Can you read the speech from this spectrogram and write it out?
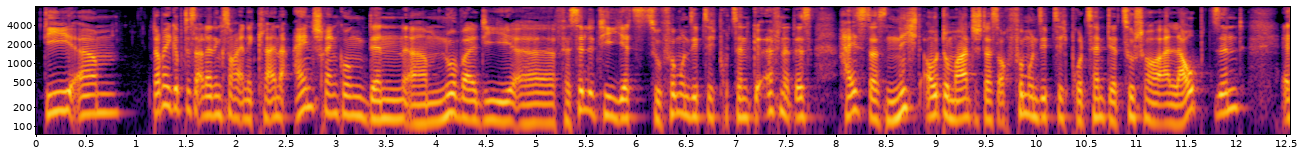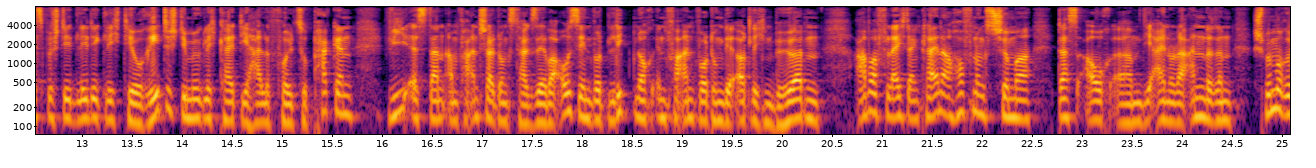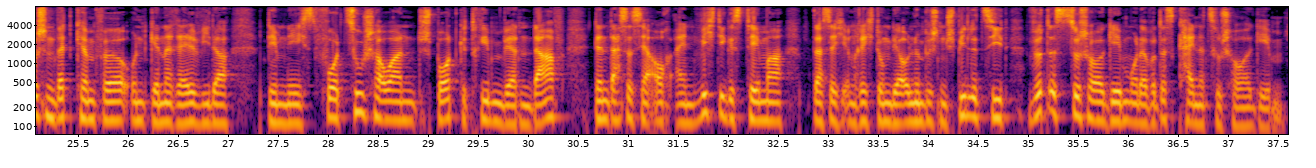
Die ähm, Dabei gibt es allerdings noch eine kleine Einschränkung, denn ähm, nur weil die äh, Facility jetzt zu 75 Prozent geöffnet ist, heißt das nicht automatisch, dass auch 75 Prozent der Zuschauer erlaubt sind. Es besteht lediglich theoretisch die Möglichkeit, die Halle voll zu packen. Wie es dann am Veranstaltungstag selber aussehen wird, liegt noch in Verantwortung der örtlichen Behörden. Aber vielleicht ein kleiner Hoffnungsschimmer, dass auch ähm, die ein oder anderen schwimmerischen Wettkämpfe und generell wieder demnächst vor Zuschauern Sport getrieben werden darf. Denn das ist ist ja auch ein wichtiges Thema, das sich in Richtung der Olympischen Spiele zieht. Wird es Zuschauer geben oder wird es keine Zuschauer geben?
